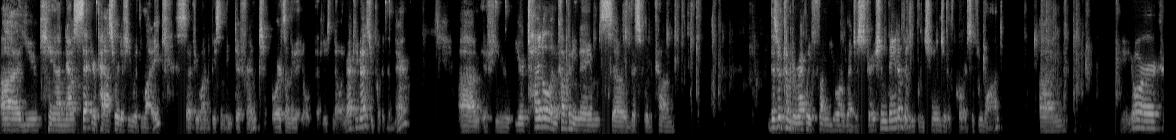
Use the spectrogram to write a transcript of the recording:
Uh, you can now set your password if you would like. So if you want it to be something different or something that you'll at least know and recognize, you put it in there. Um, if you, your title and company name, so this would come, this would come directly from your registration data, but you can change it, of course, if you want. Um, New York,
